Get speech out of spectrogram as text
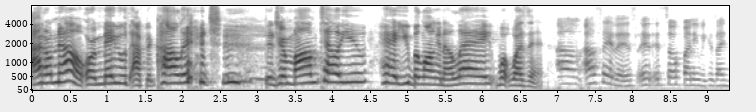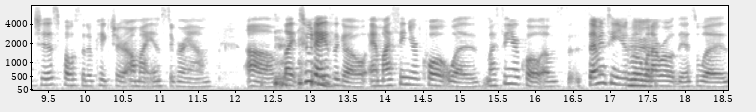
I don't know. Or maybe it was after college. did your mom tell you, hey, you belong in LA? What was it? Um, I'll say this. It, it's so funny because I just posted a picture on my Instagram, um, like two days ago, and my senior quote was my senior quote. I was 17 years old when I wrote this. Was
